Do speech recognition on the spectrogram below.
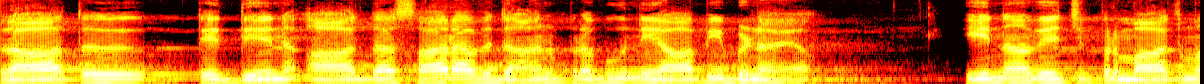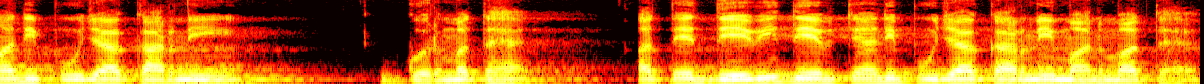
ਰਾਤ ਤੇ ਦਿਨ ਆਦ ਦਾ ਸਾਰਾ ਵਿਧਾਨ ਪ੍ਰਭੂ ਨੇ ਆਪ ਹੀ ਬਣਾਇਆ। ਇਹਨਾਂ ਵਿੱਚ ਪ੍ਰਮਾਤਮਾ ਦੀ ਪੂਜਾ ਕਰਨੀ ਗੁਰਮਤ ਹੈ ਅਤੇ ਦੇਵੀ ਦੇਵਤਿਆਂ ਦੀ ਪੂਜਾ ਕਰਨੀ ਮਨਮਤ ਹੈ।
